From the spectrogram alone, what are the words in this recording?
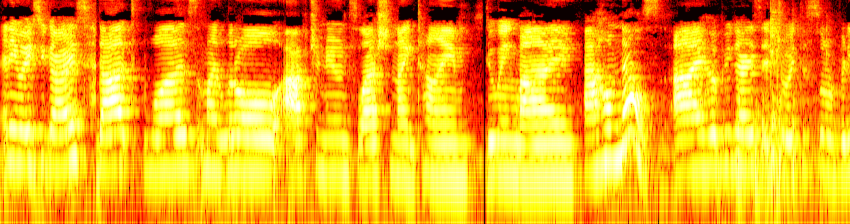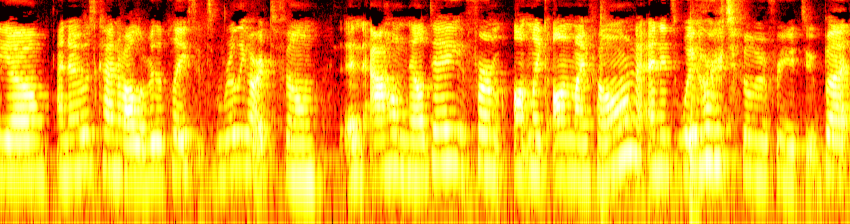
Anyways, you guys, that was my little afternoon slash nighttime doing my at-home nails. I hope you guys enjoyed this little video. I know it was kind of all over the place. It's really hard to film an at-home nail day from on like on my phone and it's way harder to film it for YouTube but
